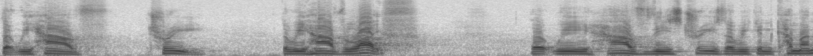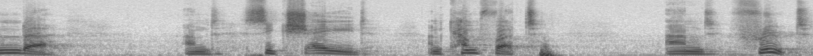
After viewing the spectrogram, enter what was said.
that we have tree, that we have life, that we have these trees that we can come under and seek shade and comfort and fruit.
